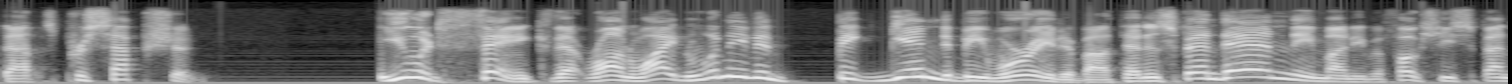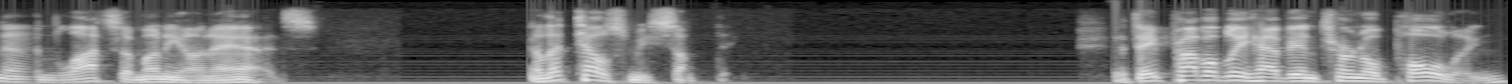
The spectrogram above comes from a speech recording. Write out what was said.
that's perception. You would think that Ron Wyden wouldn't even begin to be worried about that and spend any money, but folks, he's spending lots of money on ads. Now, that tells me something. That they probably have internal polling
